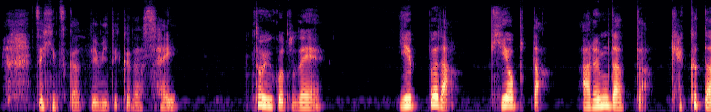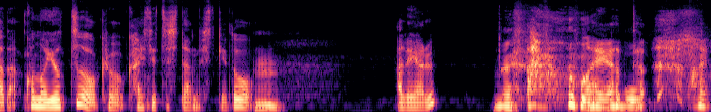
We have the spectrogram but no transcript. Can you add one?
ぜひ使ってみてください。ということで、イェップだ、キヨプタ、アルムダッタ、ケクタだ、この4つを今日解説したんですけど、うん。あれやる？ね。前やった。前、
